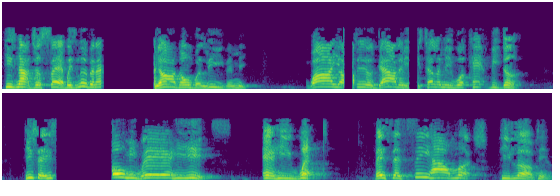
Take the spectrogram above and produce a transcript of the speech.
He's not just sad, but he's a little bit angry. Y'all don't believe in me. Why y'all still doubting me? He's telling me what can't be done. He said, he told me where he is. And he wept. They said, see how much he loved him.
